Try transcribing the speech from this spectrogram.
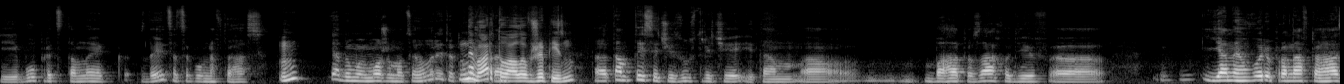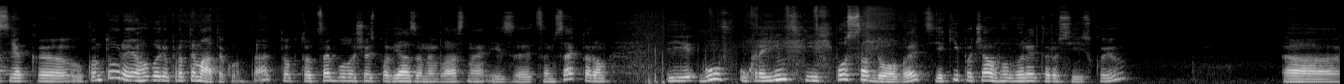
і був представник, здається, це був Нафтогаз. Угу. Я думаю, можемо це говорити. тому Не варто, там- але вже пізно. Е, Там тисячі зустрічей і там а, багато заходів. Е, Я не говорю про Нафтогаз як е, контору, я говорю про тематику. Так? Тобто це було щось пов'язане власне із е, цим сектором. І був український посадовець, який почав говорити російською. Е,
